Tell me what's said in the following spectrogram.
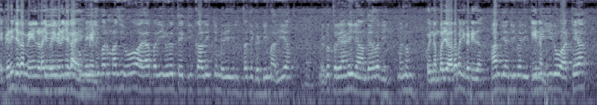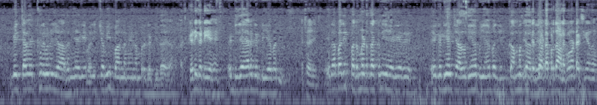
ਇਹ ਕਿਹੜੀ ਜਗ੍ਹਾ ਮੇਨ ਲੜਾਈ ਹੋਈ ਕਿਹੜੀ ਜਗ੍ਹਾ ਹੈ main? ਵਰਮਾ ਸੀ ਉਹ ਆਇਆ ਭਾਜੀ ਉਹਨੇ ਤੇਜੀ ਕਾਲੀ ਚ ਮੇਰੀ ਲੱਤਾਂ 'ਚ ਗੱਡੀ ਮਾਰੀ ਆ। ਮੇਰੇ ਕੋਲ ਤੁਰਿਆ ਨਹੀਂ ਜਾਂਦਿਆ ਭਾਜੀ ਮੈਨੂੰ। ਕੋਈ ਨੰਬਰ ਯਾਦ ਆ ਭਾਜੀ ਗੱਡੀ ਦਾ? ਹਾਂਜੀ ਹਾਂਜੀ ਭਾਜੀ ਕੀ ਨੰਬਰ? 08 ਆ। ਵਿੱਚ ਵਾਲੇ ਅੱਖਰ ਮੈਨੂੰ ਯਾਦ ਨਹੀਂ ਹੈਗੇ ਭਾਜੀ 2492 ਨੰਬਰ ਗੱਡੀ ਦਾ ਆ। ਅੱਛਾ ਕਿਹੜੀ ਗੱਡੀ ਹੈ ਇਹ? ਇਹ ਡਿਜ਼ਾਇਰ ਗੱਡੀ ਆ ਭਾਜੀ। ਅੱਛਾ ਜੀ। ਇਹਦਾ ਭਾਜੀ ਪਰਮਿਟ ਤੱਕ ਨਹੀਂ ਹੈਗੇ ਇਹਦੇ। ਇਹ ਗੱਡੀਆਂ ਚੱਲਦੀਆਂ ਪਈਆਂ ਭਾਜੀ ਕੰਮ ਕਰ ਤੇ ਰਹੇ ਤੁਹਾਡਾ ਪ੍ਰਧਾਨ ਕੌਣ ਟੈਕਸੀਆਂ ਦਾ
